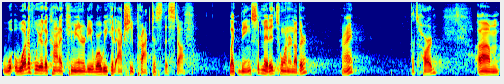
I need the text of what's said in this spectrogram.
what if we are the kind of community where we could actually practice this stuff? Like being submitted to one another, right? That's hard. Um,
